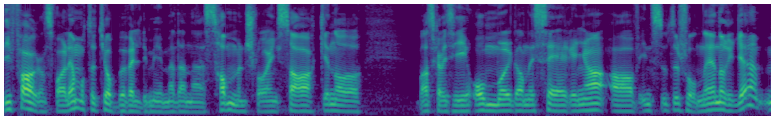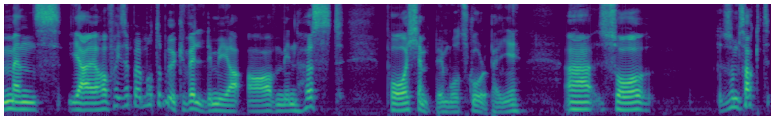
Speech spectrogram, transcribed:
de fagansvarlige har måttet jobbe veldig mye med denne sammenslåingssaken og hva skal vi si, omorganiseringa av institusjonene i Norge. Mens jeg har f.eks. måttet bruke veldig mye av min høst på å kjempe imot skolepenger. Uh, så som sagt,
